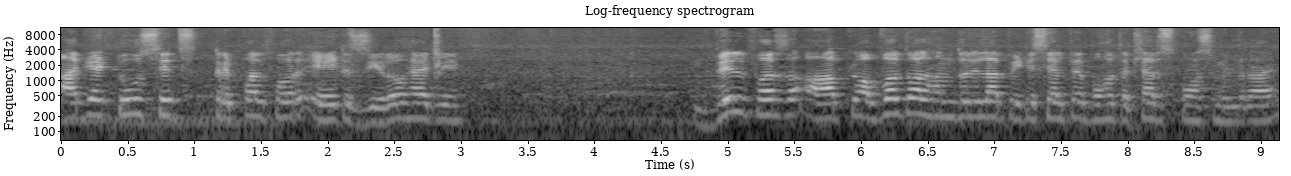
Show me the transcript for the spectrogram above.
आगे two six triple four eight zero है जी। बिल फ़र्ज़ आपको अव्वल तो अल्हम्दुलिल्लाह पीटीसीएल पे बहुत अच्छा रिस्पांस मिल रहा है।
